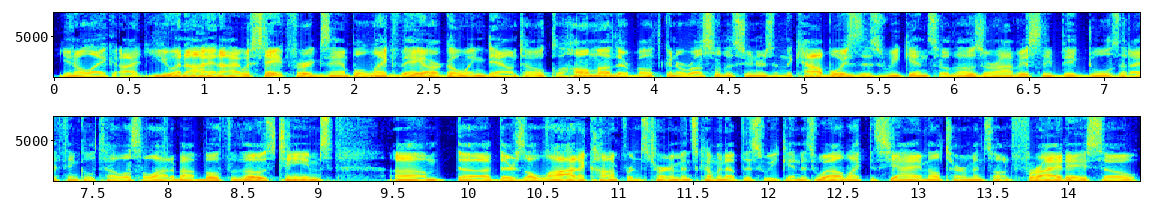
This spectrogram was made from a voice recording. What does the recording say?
you know like uh, UNI and I in Iowa State for example. Like they are going down to Oklahoma. They're both going to wrestle the Sooners and the Cowboys this weekend. So those are obviously big duels that I think will tell us a lot about both of those teams. Um, the, there's a lot of conference tournaments coming up this weekend as well, like the CIML tournaments on Friday. So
